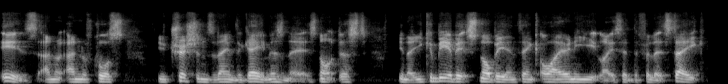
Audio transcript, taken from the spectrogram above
is. And, and of course, nutrition's the name of the game, isn't it? It's not just, you know, you can be a bit snobby and think, oh, I only eat, like I said, the fillet steak.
